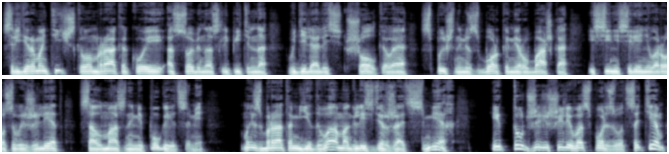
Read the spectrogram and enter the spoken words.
среди романтического мрака, коей особенно ослепительно выделялись шелковая с пышными сборками рубашка и сине-сиренево-розовый жилет с алмазными пуговицами, мы с братом едва могли сдержать смех и тут же решили воспользоваться тем,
